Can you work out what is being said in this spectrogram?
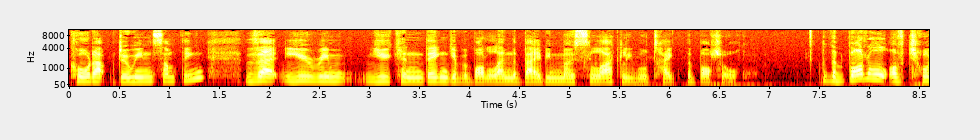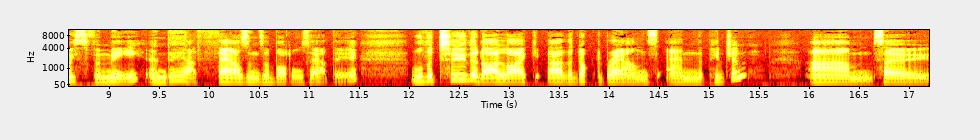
caught up doing something that you rem- you can then give a bottle and the baby most likely will take the bottle the bottle of choice for me, and there are thousands of bottles out there. Well, the two that I like are the Dr. Brown's and the Pigeon. Um, so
